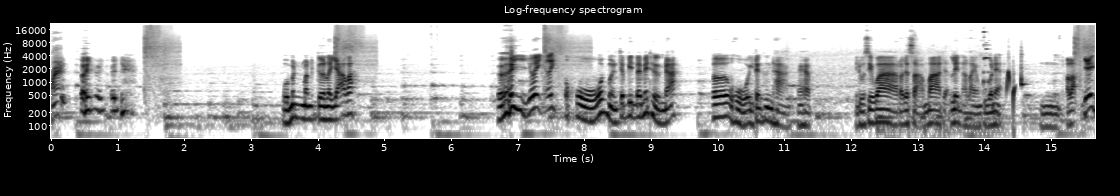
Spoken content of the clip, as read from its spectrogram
เฮ้ยเฮ้ยเฮ้ยโหมันมันเกินระยะปะเอ้ยเอ้ยเอ้ยโอ้โห เหมือนจะบินไปไม่ถึงนะ เออ โอ้โห อีกตั้งครึ่งทางนะครับเดี๋ยวดูซิว่าเราจะสามารถจะเล่นอะไรของกูวะเนี่ย อืม เอาละยิง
